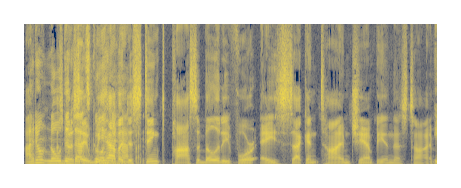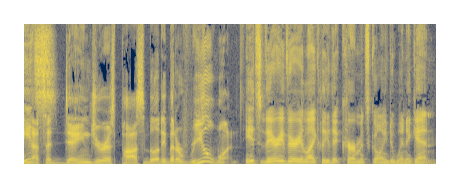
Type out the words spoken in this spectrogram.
I don't know I that going to that's say we have a distinct possibility for a second time champion this time. It's- That's a dangerous possibility, but a real one. It's very, very likely that Kermit's going to win again.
